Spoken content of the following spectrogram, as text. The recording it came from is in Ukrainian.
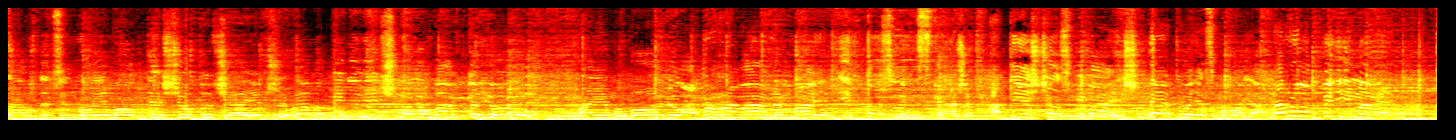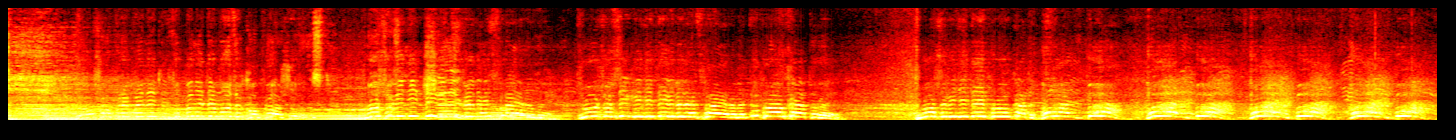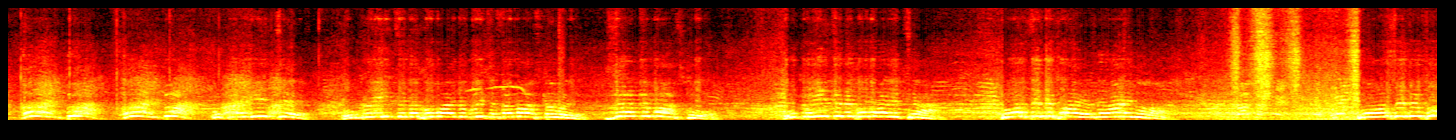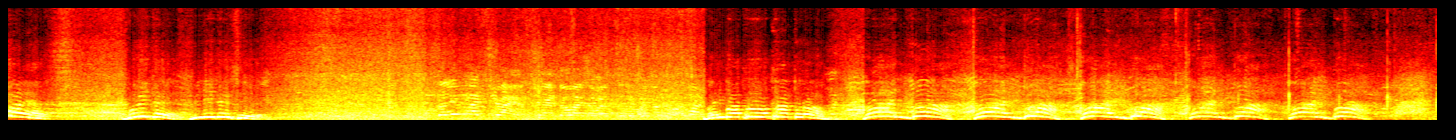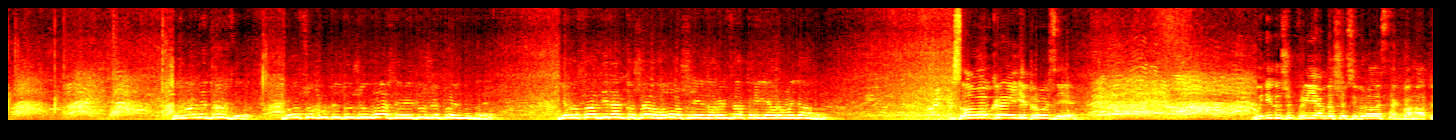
завжди цінуємо те, що втрачає, живемо під вічною вартою. Маємо волю, а права немає. І хтось мені скаже, а ти що співаєш? Де твоя зброя? Народ підіймає! Прошу припинити, зупинити музику, прошу. Прошу відійти від цих людей з фаєрами. Прошу всіх відійти від людей з фаєрами. Це провокатори. Прошу відійти від провокаторів. Ганьба! Ганьба! Ганьба! Ганьба! Ганьба! Ганьба! Українці! Українці не ховають обличчя за масками! Взяти маску! Українці не ховаються! Посити фаєр, негайно! Посити фаєр! Вийди! Відійди всі! Заливай чаем, чай, давай, давай, заливай. Ганьба провокаторам! Ганьба! Ганьба! Ганьба! Ганьба! Ганьба! Шановні друзі, прошу бути дуже уважними і дуже пильними. Ярослав Діденко ще оголошення від організаторів Євромайдану. Слава Україні, друзі! Мені дуже приємно, що зібралось так багато.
